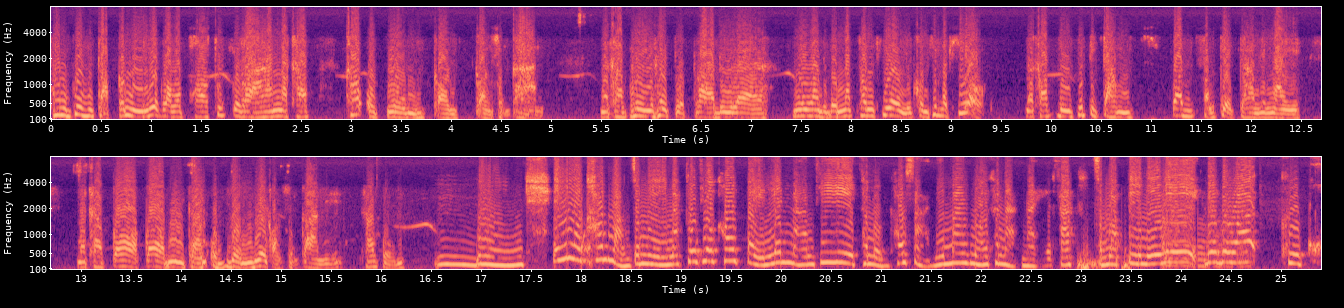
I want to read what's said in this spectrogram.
ท่านผู้กำกับก็มีเรียกรปภทุกร้านนะครับ เข้าอบรมก่อนก่อนสงการนะครับให้ให้ตรวจตราดูแลไม่ว่าจะเป็นนักท่องเที่ยวหรือคนที่มาเที่ยวนะครับ ดูพฤติกรรมว่าสังเกตการยังไงนะครับ ก็ก็มีการอบรมด้วยก่อนสงการนี้ครับผม อืมอืมเอ๊ะเราคาดหวังจะมีนักท่องเที่ยวเข้าไปเล่นน้ำที่ถนนข้าวสารนี่มากน้อยขนาดไหนคะสำหรับปีนี้นี่เรียกได้ว่าคือค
